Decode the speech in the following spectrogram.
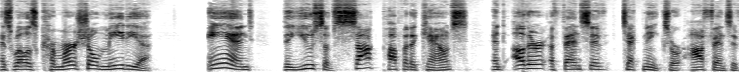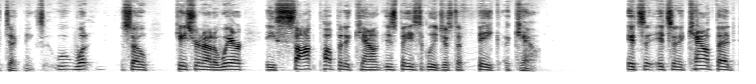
as well as commercial media, and the use of sock puppet accounts and other offensive techniques or offensive techniques. What so case you're not aware, a sock puppet account is basically just a fake account. It's a, it's an account that,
